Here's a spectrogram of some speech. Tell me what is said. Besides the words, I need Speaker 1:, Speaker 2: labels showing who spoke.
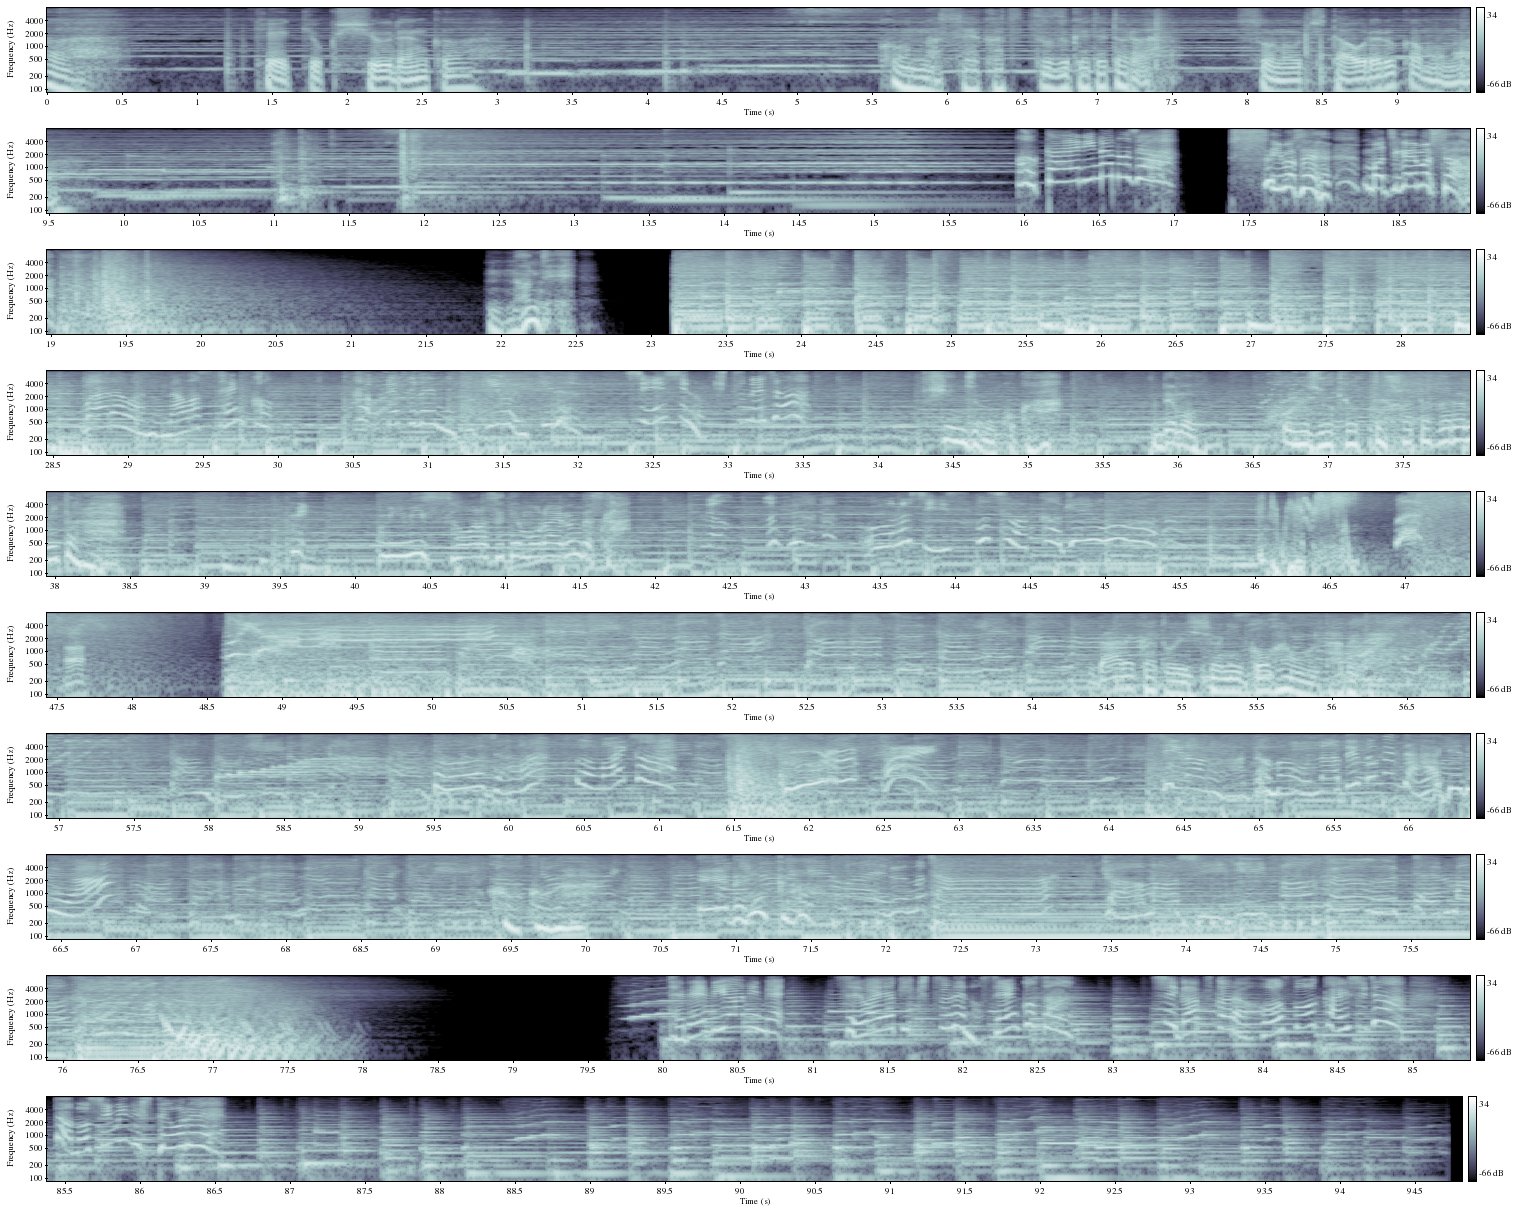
Speaker 1: あ。結局終電か。こんな生活続けてたらそのうち倒れるかもな。
Speaker 2: お帰りなのじゃ。
Speaker 1: すいません。間違えました。なんで？近所の子か？でもこの状況って傍から見たらみ耳触らせてもらえるんですか？
Speaker 2: お主少しは加減を。
Speaker 1: あ。誰かと一緒にご飯を食べて
Speaker 2: 気づけてあげるよ
Speaker 1: ここがエデンか
Speaker 2: テレビアニメ「世話焼き狐の千子さん」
